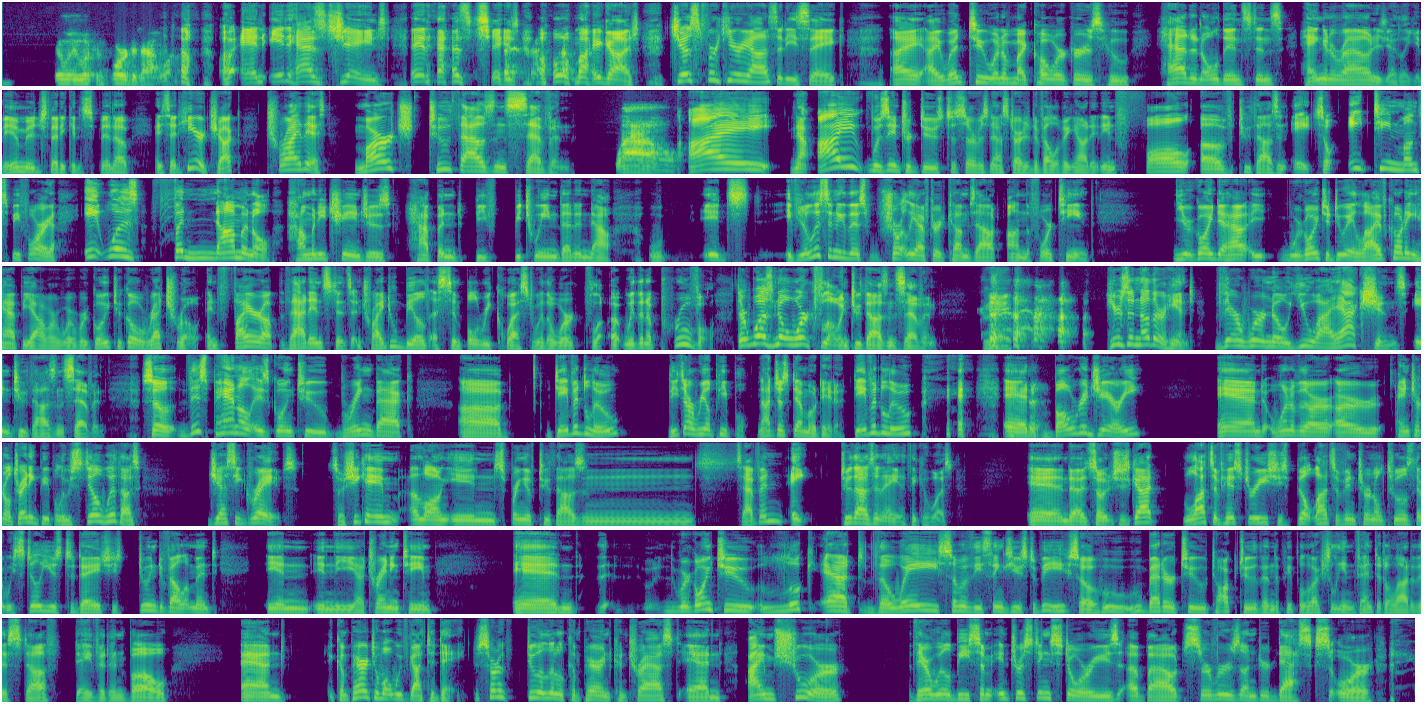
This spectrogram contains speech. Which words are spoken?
Really looking forward to that one. Uh, and it has changed. It has changed. Oh my gosh! Just for curiosity's sake, I I went to one of my coworkers who had an old instance hanging around. He's got like an image that he can spin up, and he said, "Here, Chuck, try this." March 2007. Wow. I now I was introduced to ServiceNow, started developing on it in fall of 2008. So 18 months before I got it was phenomenal how many changes happened be, between then and now. It's if you're listening to this shortly after it comes out on the 14th, you're going to have we're going to do a live coding happy hour where we're going to go retro and fire up that instance and try to build a simple request with a workflow uh, with an approval. There was no workflow in 2007. Okay. Here's another hint. There were no UI actions in 2007. So this panel is going to bring back uh, David Liu. These are real people, not just demo data. David Liu and Bo Ruggieri and one of our, our internal training people who's still with us, Jesse Graves. So she came along in spring of 2007, 8, 2008, I think it was. And uh, so she's got lots of history. She's built lots of internal tools that we still use today. She's doing development in in the uh, training team, and th- we're going to look at the way some of these things used to be. So who who better to talk to than the people who actually invented a lot of this stuff, David and Bo, and compare it to what we've got today. Just sort of do a little compare and contrast, and I'm sure there will be some interesting stories about servers under desks or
